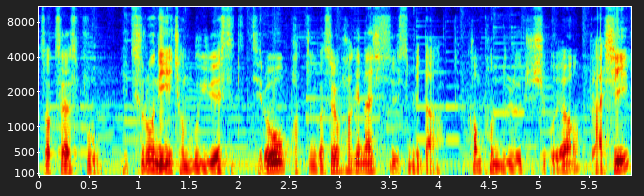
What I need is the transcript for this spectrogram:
석세스풀 이 트론이 전부 USDT로 바뀐 것을 확인하실 수 있습니다. 컨펌 눌러주시고요. 다시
